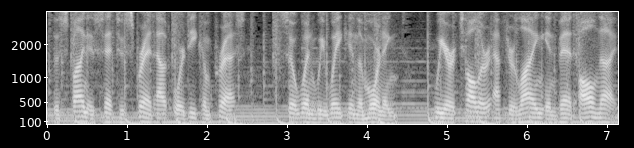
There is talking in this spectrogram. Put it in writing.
the spine is said to spread out or decompress, so when we wake in the morning, we are taller after lying in bed all night.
